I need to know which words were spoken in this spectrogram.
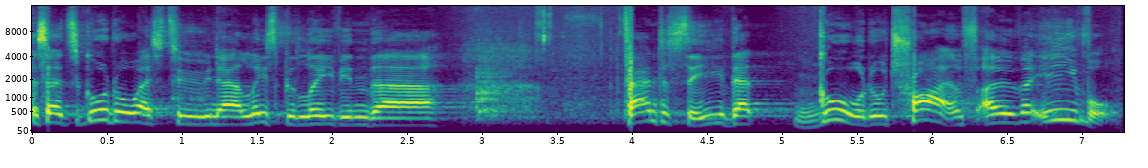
And so it's good always to you know, at least believe in the fantasy that good will triumph over evil.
